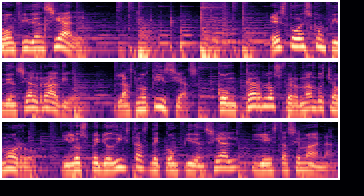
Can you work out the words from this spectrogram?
Confidencial. Esto es Confidencial Radio, las noticias con Carlos Fernando Chamorro y los periodistas de Confidencial y esta semana.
